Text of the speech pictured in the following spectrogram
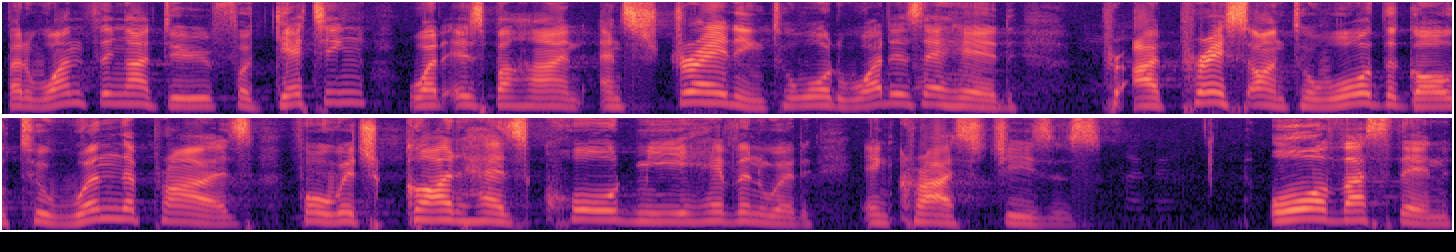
but one thing I do, forgetting what is behind and straining toward what is ahead." I press on toward the goal to win the prize for which God has called me heavenward in Christ Jesus. All of us, then,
